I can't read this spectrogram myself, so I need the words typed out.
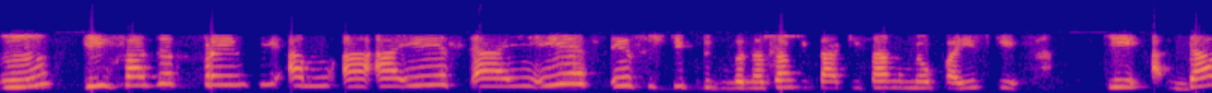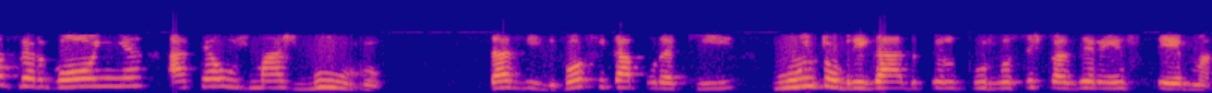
hum, e fazer frente a, a, a, esse, a esse, esses tipos de governação que está que tá no meu país, que, que dá vergonha até os mais burros. David, vou ficar por aqui. Muito obrigado pelo, por vocês trazerem esse tema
